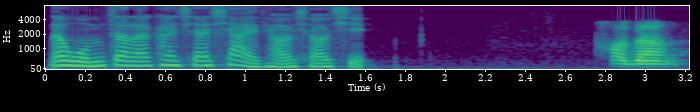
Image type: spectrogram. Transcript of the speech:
那我们再来看一下下一条消息。好的。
